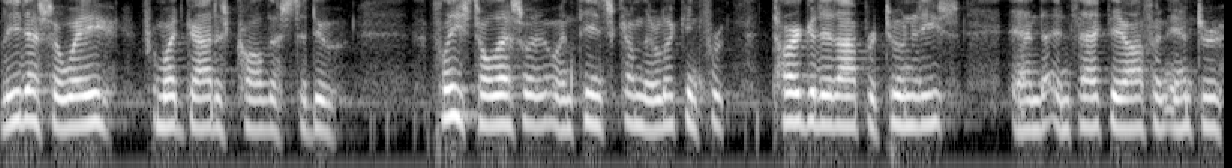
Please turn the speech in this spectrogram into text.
lead us away from what God has called us to do. The police told us when, when things come, they're looking for targeted opportunities, and in fact, they often enter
